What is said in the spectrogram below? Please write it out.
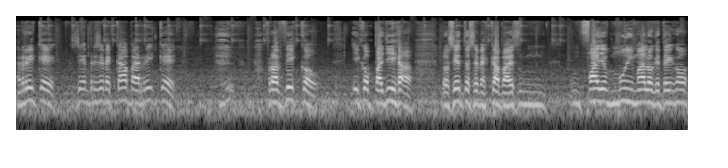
Enrique, siempre se me escapa, Enrique, Francisco y compañía, lo siento, se me escapa, es un, fallo muy malo que tengo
